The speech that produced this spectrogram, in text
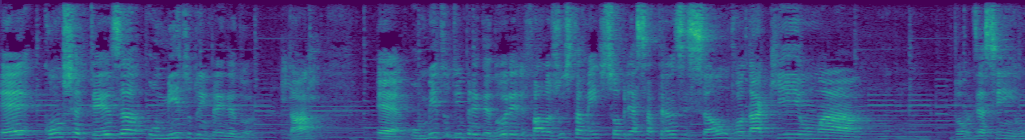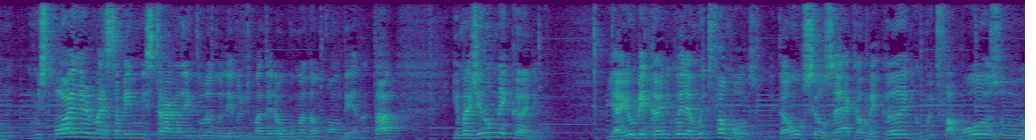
é com certeza o mito do empreendedor, tá? É, o mito do empreendedor ele fala justamente sobre essa transição. Vou dar aqui uma, um, vamos dizer assim, um, um spoiler, mas também não estraga a leitura do livro de maneira alguma, não condena, tá? Imagina um mecânico. E aí o mecânico ele é muito famoso. Então o seu Zeca é um mecânico muito famoso,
